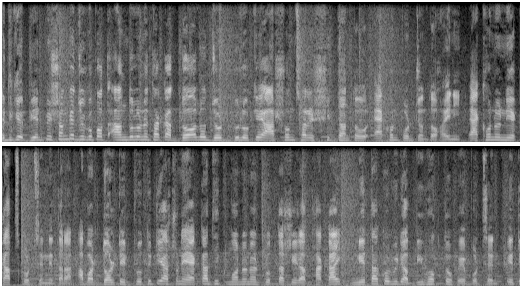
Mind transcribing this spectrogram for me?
এদিকে বিএনপির সঙ্গে যুগপথ আন্দোলনে থাকা দল ও জোটগুলোকে আসন ছাড়ের সিদ্ধান্ত এখন পর্যন্ত হয়নি। এখনও নিয়ে কাজ করছেন নেতারা। আবার দলটির প্রতিটি আসনে একাধিক মনোনয়ন প্রত্যাশীরা থাকায় নেতাকর্মীরা বিভক্ত হয়ে পড়ছেন। এতে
